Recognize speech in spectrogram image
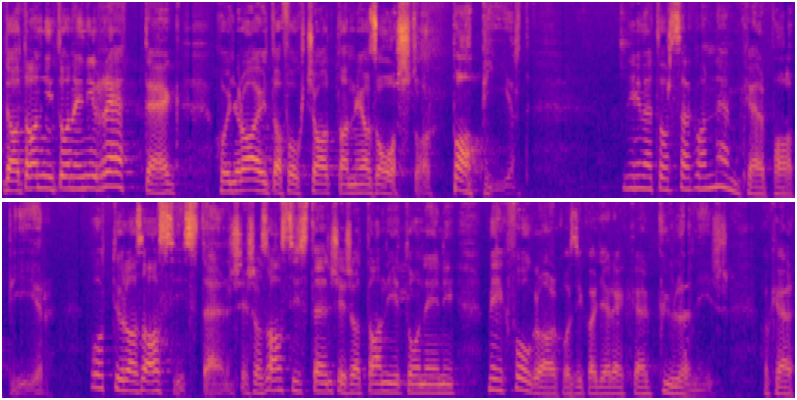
de a tanítónéni retteg, hogy rajta fog csattanni az ostor, papírt. Németországban nem kell papír. Ott ül az asszisztens, és az asszisztens és a tanítónéni még foglalkozik a gyerekkel külön is. Ha kell,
